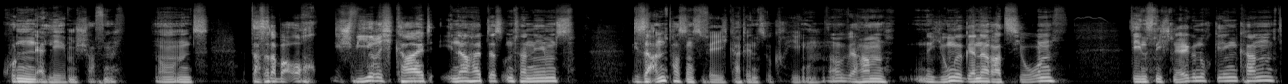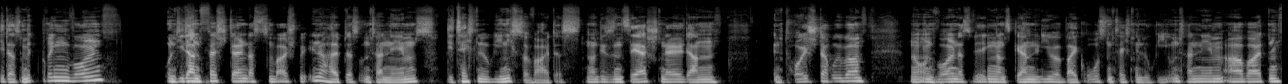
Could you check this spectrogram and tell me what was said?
Kundenerleben schaffen. Und das hat aber auch die Schwierigkeit innerhalb des Unternehmens, diese Anpassungsfähigkeit hinzukriegen. Wir haben eine junge Generation, denen es nicht schnell genug gehen kann, die das mitbringen wollen und die dann feststellen, dass zum Beispiel innerhalb des Unternehmens die Technologie nicht so weit ist. Die sind sehr schnell dann enttäuscht darüber und wollen deswegen ganz gerne lieber bei großen Technologieunternehmen arbeiten.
